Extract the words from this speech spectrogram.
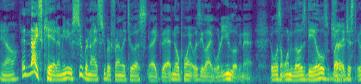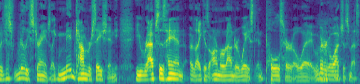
you know. And nice kid. I mean, he was super nice, super friendly to us. Like at no point was he like, "What are you looking at?" It wasn't one of those deals, but Sure. it just it was just really strange. Like mid conversation, he wraps his hand or like his arm around her waist and pulls her away. We Uh-huh. better go watch this mess.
